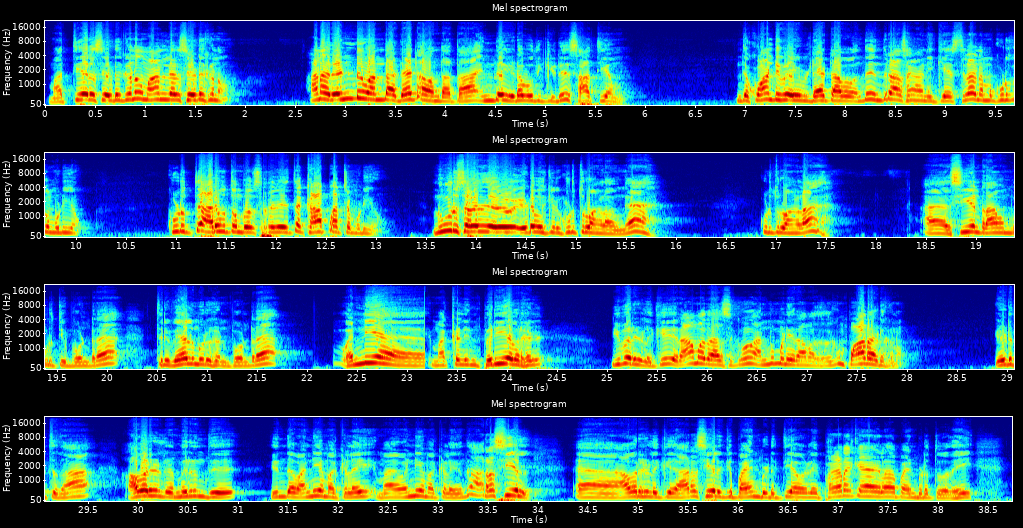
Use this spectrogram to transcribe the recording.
மத்திய அரசு எடுக்கணும் மாநில அரசு எடுக்கணும். ஆனால் ரெண்டு வந்தால் டேட்டா வந்தால் தான் இந்த இடஒதுக்கீடு சாத்தியம். இந்த குவான்டிஃபைபிள் டேட்டாவை வந்து இந்திரா சகானி கேஸில் நம்ம கொடுக்க முடியும். கொடுத்து அறுபத்தொம்பது சதவீதத்தை காப்பாற்ற முடியும். நூறு சதவீத இடஒதுக்கீடு கொடுத்துருவாங்களா அவங்க? கொடுத்துருவாங்களா? சிஎன் ராமமூர்த்தி போன்ற திரு வேல்முருகன் போன்ற வன்னிய மக்களின் பெரியவர்கள் இவர்களுக்கு ராமதாஸுக்கும் அன்புமணி ராமதாஸுக்கும் பாடம் எடுக்கணும். எடுத்து தான் அவர்களிடமிருந்து இந்த வன்னிய மக்களை ம வன்னிய மக்களை வந்து அரசியல் அவர்களுக்கு அரசியலுக்கு பயன்படுத்தி அவர்களை பகடக்காயலாக பயன்படுத்துவதை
